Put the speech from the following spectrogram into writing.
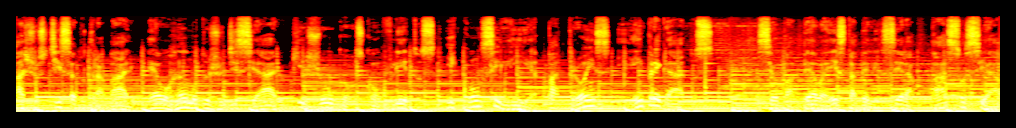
A Justiça do Trabalho é o ramo do judiciário que julga os conflitos e concilia patrões e empregados. Seu papel é estabelecer a paz social,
